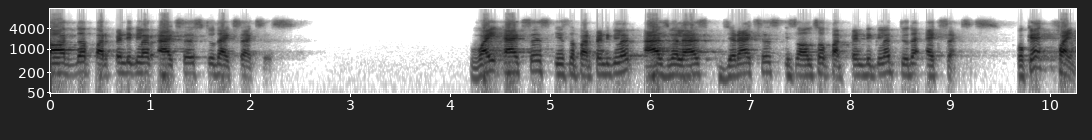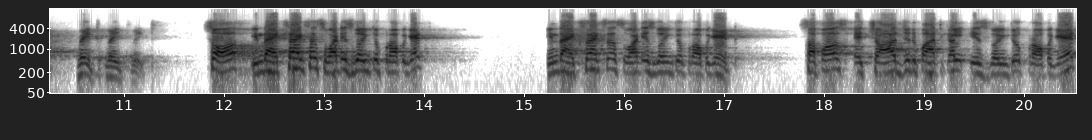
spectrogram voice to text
are the perpendicular axes to the x-axis? Y-axis is the perpendicular as well as Z-axis is also perpendicular to the x-axis. Okay, fine. Wait, wait, wait. So in the x-axis, what is going to propagate? In the x-axis, what is going to propagate? Suppose a charged particle is going to propagate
